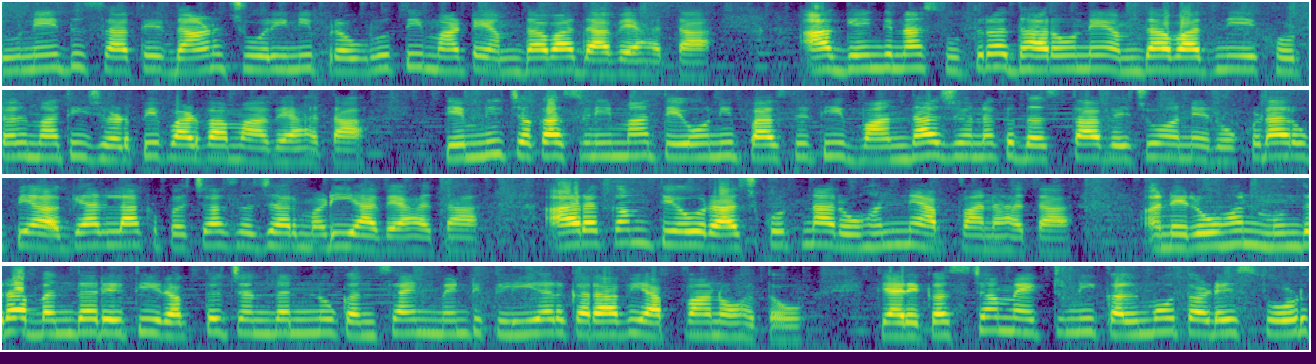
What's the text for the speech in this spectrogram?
જુનેદ સાથે દાણચોરીની પ્રવૃત્તિ માટે અમદાવાદ આવ્યા હતા. આ ગેંગના સૂત્રધારોને અમદાવાદની એક હોટલમાંથી ઝડપી પાડવામાં આવ્યા હતા. તેમની ચકાસણીમાં તેઓની પાસેથી વાંધાજનક દસ્તાવેજો અને રોકડા રૂપિયા અગિયાર લાખ પચાસ હજાર મળી આવ્યા હતા. આ રકમ તેઓ રાજકોટના રોહનને આપવાના હતા અને રોહન મુન્દ્રા બંદરેથી રક્તચંદનનું કન્સાઇનમેન્ટ ક્લિયર કરાવી આપવાનો હતો. ત્યારે કસ્ટમ એક્ટની કલમો તળે સોળ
